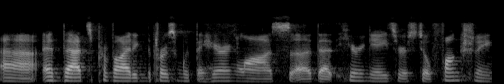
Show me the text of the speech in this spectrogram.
Uh, and that's providing the person with the hearing loss uh, that hearing aids are still functioning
